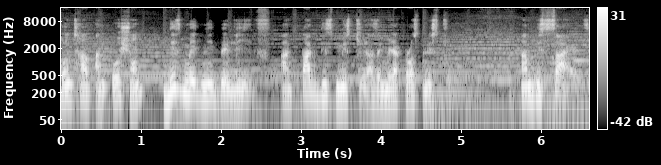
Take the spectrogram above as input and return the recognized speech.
don't have an ocean? This made me believe and tag this mystery as a miraculous mystery. And besides,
